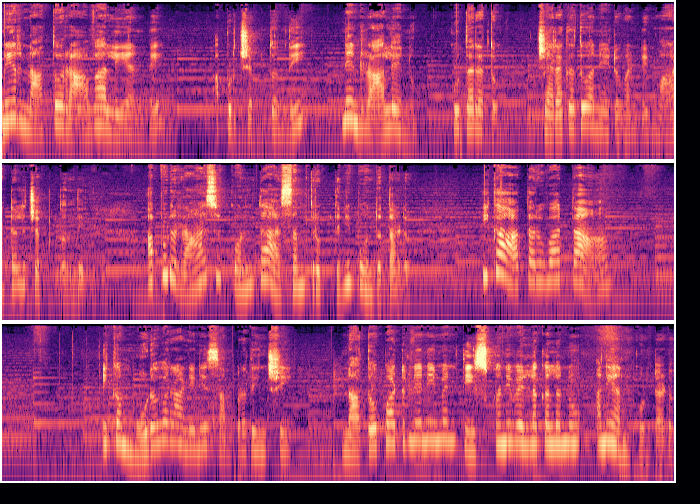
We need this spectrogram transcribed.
మీరు నాతో రావాలి అంటే అప్పుడు చెప్తుంది నేను రాలేను కుదరదు జరగదు అనేటువంటి మాటలు చెప్తుంది. అప్పుడు రాజు కొంత అసంతృప్తిని పొందుతాడు. ఇక ఆ తరువాత ఇక మూడవ రాణిని సంప్రదించి నాతో పాటు నేను ఈమెను తీసుకొని వెళ్ళగలను అని అనుకుంటాడు.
